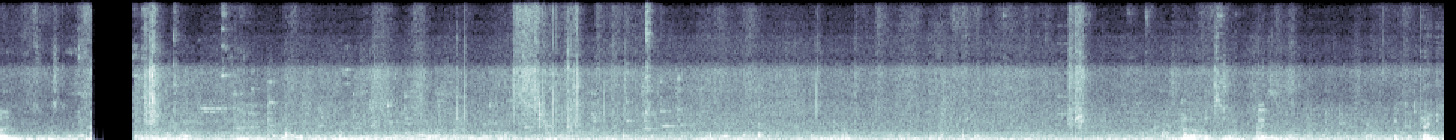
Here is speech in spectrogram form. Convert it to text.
வாங்க hello please okay thank you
